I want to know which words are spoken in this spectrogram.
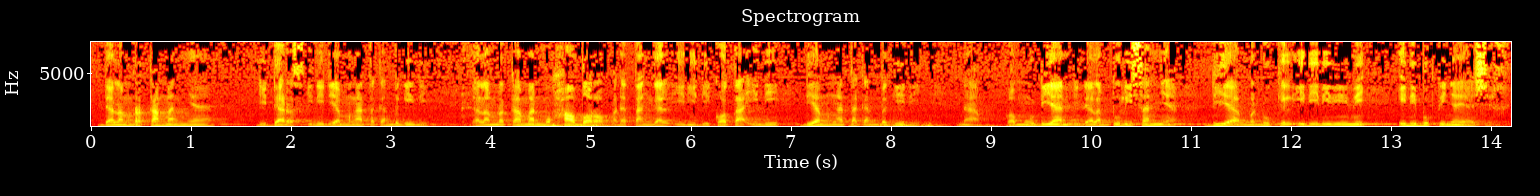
Dalam rekamannya di daras ini dia mengatakan begini. Dalam rekaman muhadharah pada tanggal ini di kota ini dia mengatakan begini. Nah, kemudian di dalam tulisannya dia menukil ini ini ini. Ini buktinya ya Syekh.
